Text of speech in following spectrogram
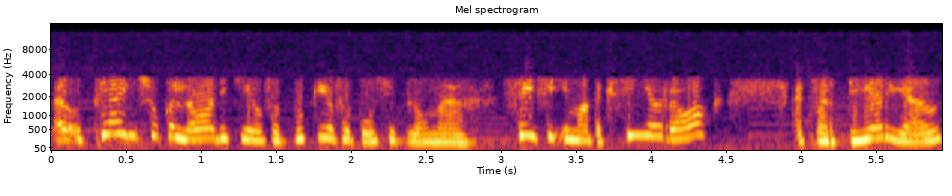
'n klein sjokoladetjie of 'n boekie of 'n bosie blomme. Sê vir iemand ek sien jou raak. Ek waardeer jou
